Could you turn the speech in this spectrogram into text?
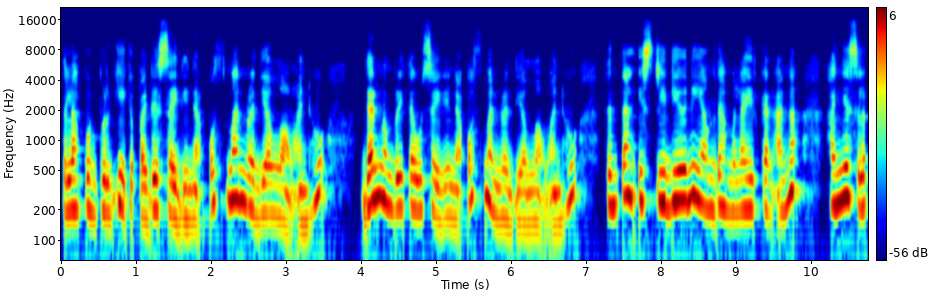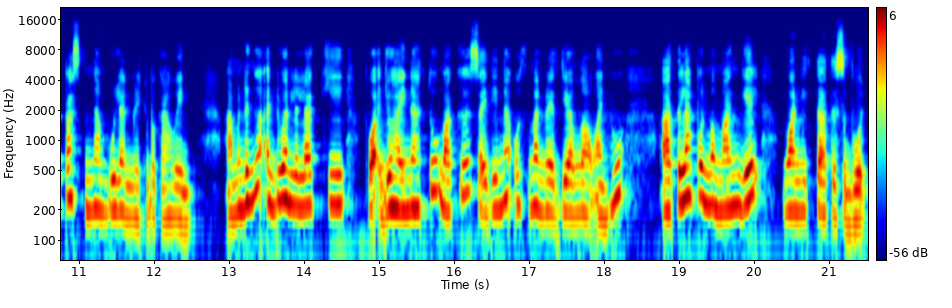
telah pun pergi kepada Saidina Uthman radhiyallahu anhu dan memberitahu Saidina Uthman radhiyallahu anhu tentang isteri dia ni yang dah melahirkan anak hanya selepas enam bulan mereka berkahwin. Ha, mendengar aduan lelaki Puak Juhainah tu maka Saidina Uthman radhiyallahu anhu ha, telah pun memanggil wanita tersebut.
